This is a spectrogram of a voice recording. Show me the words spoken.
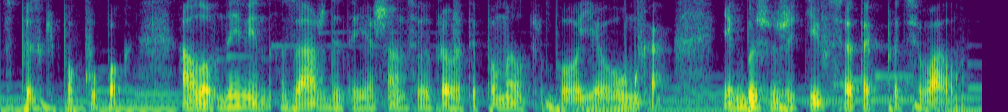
списки покупок. А головне, він завжди дає шанс виправити помилки, бо є гумка, якби ж у житті все так працювало.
